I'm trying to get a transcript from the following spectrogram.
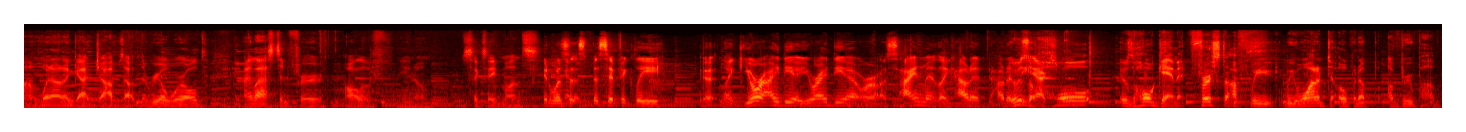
Um, went out and got jobs out in the real world. I lasted for all of, you know, six, eight months. And was it specifically uh, like your idea, your idea, or assignment? Like how did how did it was the a actual... whole it was a whole gamut. First off, we we wanted to open up a brew pub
